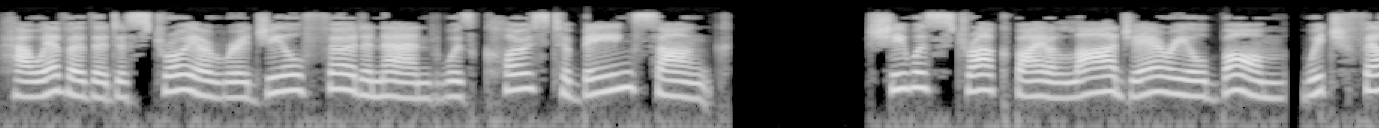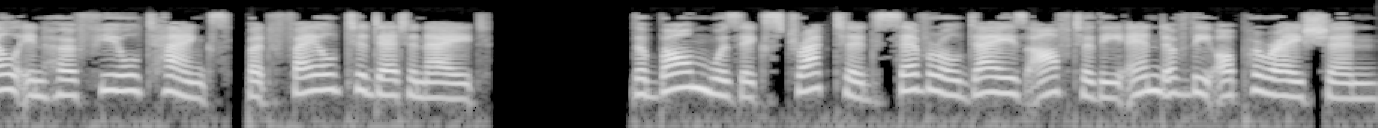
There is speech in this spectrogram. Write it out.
however the destroyer Regele Ferdinand was close to being sunk. She was struck by a large aerial bomb, which fell in her fuel tanks, but failed to detonate. The bomb was extracted several days after the end of the operation.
